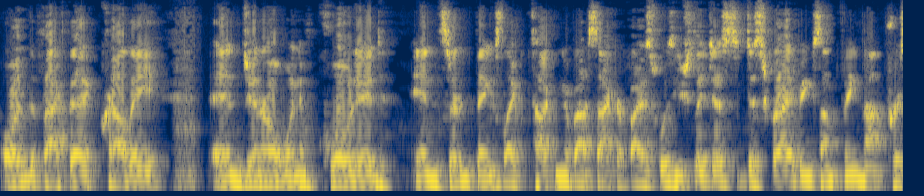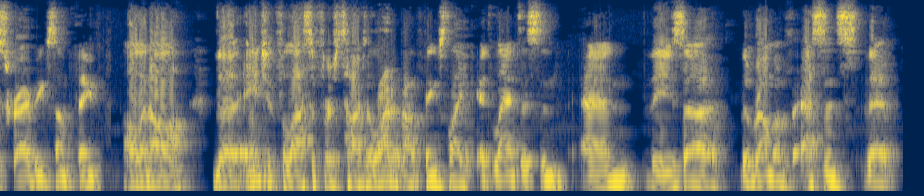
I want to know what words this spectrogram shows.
or the fact that Crowley, in general, when quoted in certain things like talking about sacrifice, was usually just describing something, not prescribing something. All in all, the ancient philosophers talked a lot about things like Atlantis and and these uh, the realm of essence that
